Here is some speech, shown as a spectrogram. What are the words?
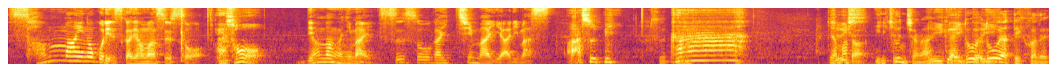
3枚残りですかディアンワンスーソー。えそう。ディアンワンが2枚スーソーが1枚あります。あスピンスーピンかいやまだい行くんじゃない？行く行くどうやっていくかで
